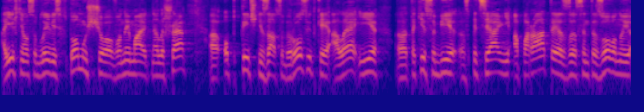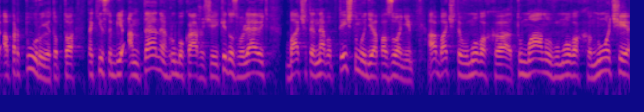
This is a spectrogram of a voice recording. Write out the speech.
А їхня особливість в тому, що вони мають не лише е, оптичні засоби розвідки, але і такі собі спеціальні апарати з синтезованою апертурою, тобто такі собі антени, грубо кажучи, які дозволяють бачити не в оптичному діапазоні, а бачити в умовах е, туману, в умовах ночі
